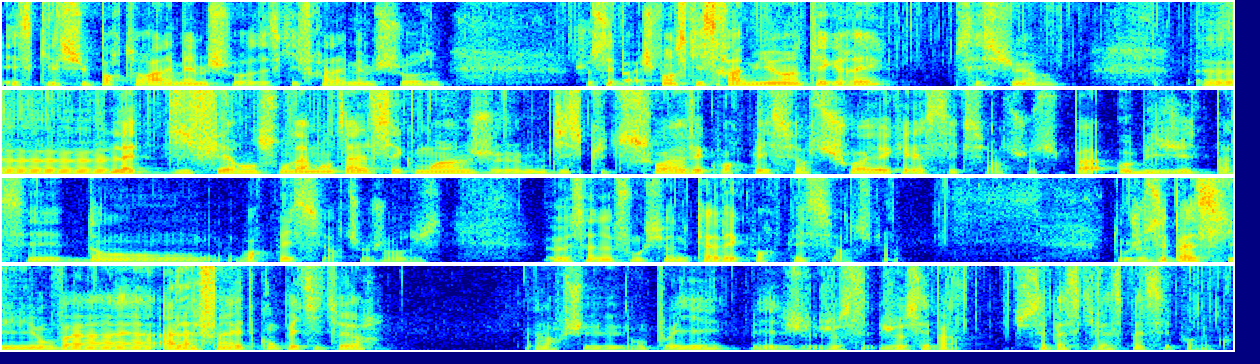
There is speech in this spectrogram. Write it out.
Est-ce qu'il supportera la même chose? Est-ce qu'il fera la même chose? Je sais pas. Je pense qu'il sera mieux intégré, c'est sûr. Euh, la différence fondamentale, c'est que moi, je discute soit avec Workplace Search, soit avec Elasticsearch. Je suis pas obligé de passer dans Workplace Search aujourd'hui. Eux, ça ne fonctionne qu'avec Workplace Search. Donc je sais pas si on va à la fin être compétiteur, alors que je suis employé, mais je, je, sais, je sais pas. Je sais pas ce qui va se passer pour le coup.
